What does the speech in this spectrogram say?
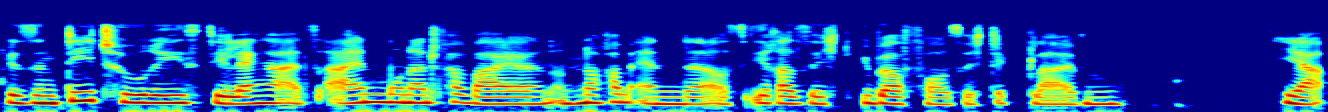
Wir sind die Touris, die länger als einen Monat verweilen und noch am Ende aus ihrer Sicht übervorsichtig bleiben. Ja,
